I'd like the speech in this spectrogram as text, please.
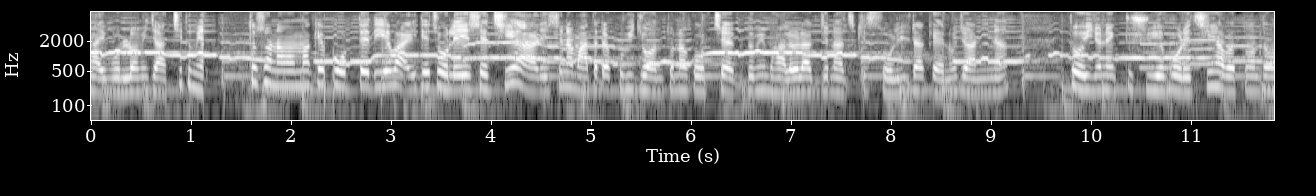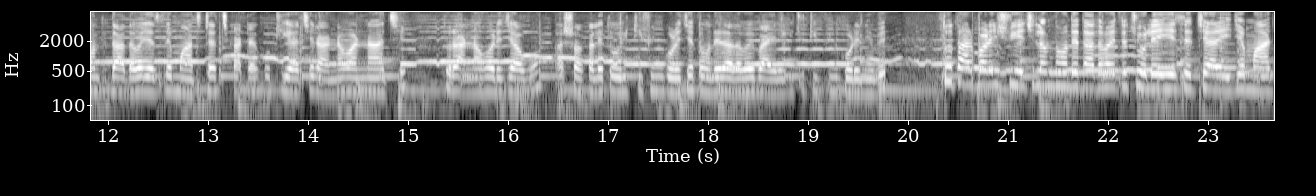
ভাই বলল আমি যাচ্ছি, তুমি তো সোনামামাকে পড়তে দিয়ে বাড়িতে চলে এসেছি, আর এসে না মাথাটা খুবই যন্ত্রণা করছে, একদমই ভালো লাগছে না আজকে শরীরটা কেন জানি না, তো ওই জন্য একটু শুয়ে পড়েছি, আবার তোমার তোমাদের দাদাভাই আসলে মাছ টাছ কাটাকুটি আছে রান্না বান্না আছে, তো রান্নাঘরে যাব, আর সকালে তো ওই টিফিন করেছে, তোমাদের দাদাভাই বাইরে কিছু টিফিন করে নেবে তো তারপরে শুয়েছিলাম, তোমাদের দাদাভাই তো চলেই এসেছে, আর এই যে মাছ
